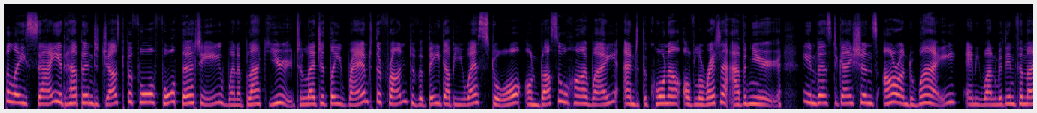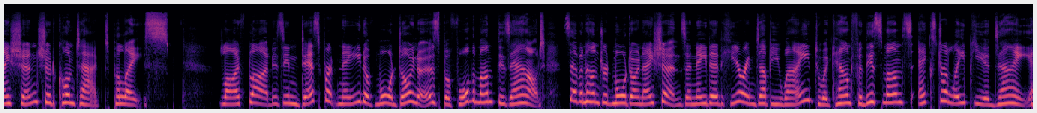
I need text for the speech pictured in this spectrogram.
Police say it happened just before 4:30 when a black ute allegedly rammed the front of a BWS store on Bussell Highway and the corner of Loretta Avenue. Investigations are underway. Anyone with information should contact police. Lifeblood is in desperate need of more donors before the month is out. 700 more donations are needed here in WA to account for this month's extra leap year day.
